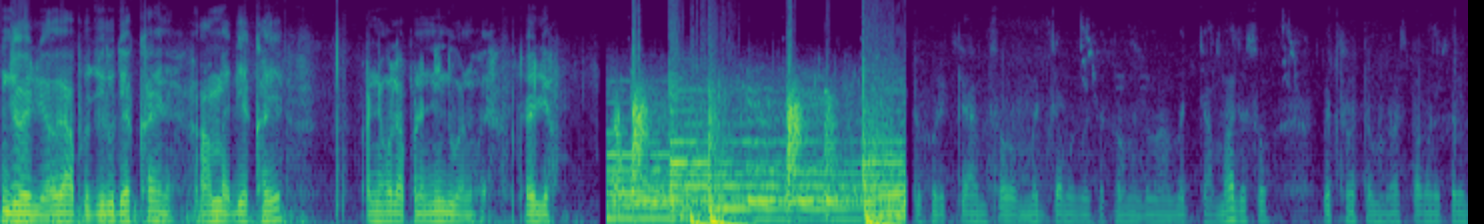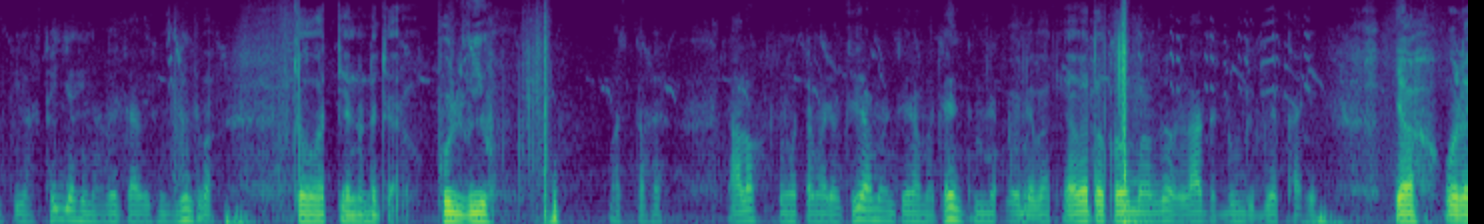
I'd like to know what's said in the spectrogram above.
જોઈ લ્યો, હવે આપણું જીરું દેખાય ને, આમે દેખાય અને ઓલા આપણે નીંદવાનું હોય. જોઈ લ્યો. થોડી કેમ છો? મજામાં છો? તો અમે તમારા મજામાં જ હશો. મિત્રો, તમે નાસ્તા પાણી કરીને તૈયાર થઈ ગયા છીએ ને, હવે જાવી નીંદવા. જો અત્યારનો નજારો ફૂલ વ્યૂ મસ્ત છે ચાલો હું તમારે જીરામાં જીરામાં જઈને તમને જોઈ લે બાકી. હવે તો ઘઉંમાં જો લાગ ડુંગી દેખાય. છે ઓલે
